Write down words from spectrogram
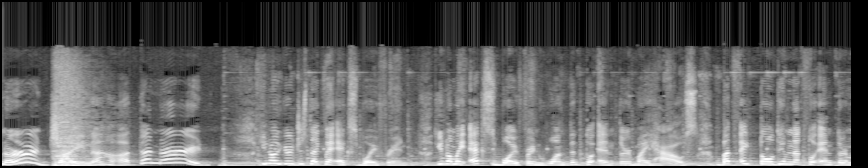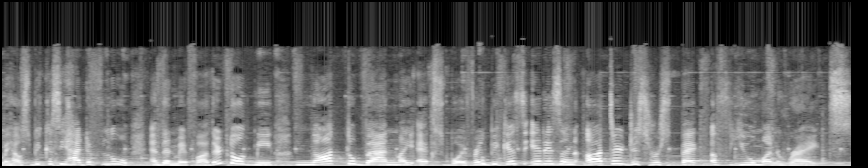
nerd, China, ha? The nerd. You know, you're just like my ex-boyfriend. You know, my ex-boyfriend wanted to enter my house, but I told him not to enter my house because he had the flu. And then my father told me not to ban my ex-boyfriend because it is an utter disrespect of human rights.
